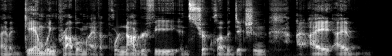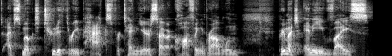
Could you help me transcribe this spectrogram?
I have a gambling problem. I have a pornography and strip club addiction. I, I, have I've smoked two to three packs for 10 years, so I have a coughing problem. Pretty much any vice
